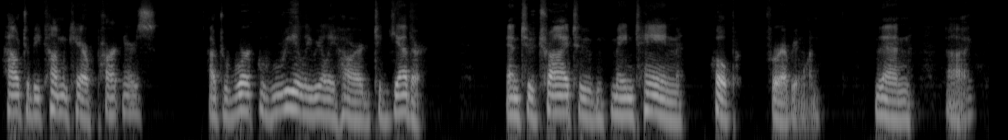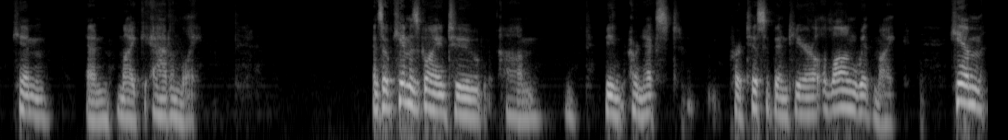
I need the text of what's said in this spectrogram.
how to become care partners, how to work really, really hard together, and to try to maintain hope for everyone than uh, Kim and Mike Adamle. And so Kim is going to um, be our next participant here, along with Mike. Kim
